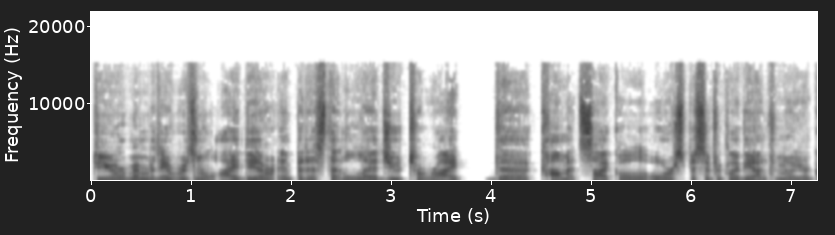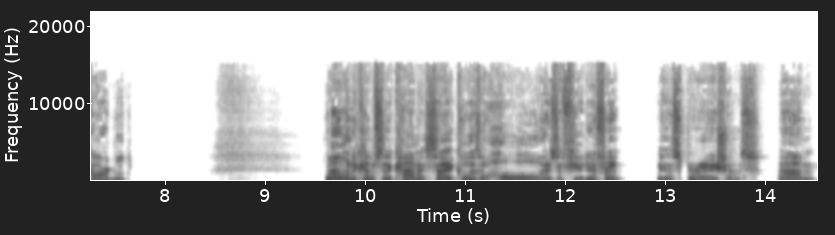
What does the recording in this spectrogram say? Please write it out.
Do you remember the original idea or impetus that led you to write the Comet Cycle or specifically the Unfamiliar Garden? Well, when it comes to the Comet Cycle as a whole, there's a few different inspirations. Um,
